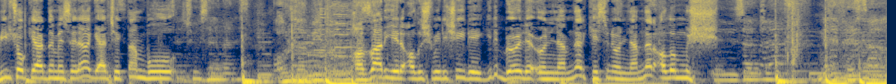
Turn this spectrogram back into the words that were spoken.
Birçok yerde mesela gerçekten bu pazar yeri alışverişiyle ilgili böyle önlemler, kesin önlemler alınmış. Nefes al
